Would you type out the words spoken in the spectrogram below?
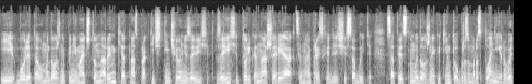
И более того, мы должны понимать, что на рынке от нас практически ничего не зависит. Зависит только наша реакция на происходящие события. Соответственно, мы должны каким-то образом распланировать,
